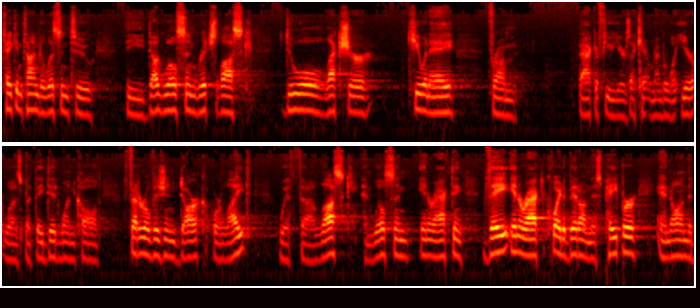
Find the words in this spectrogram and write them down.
taken time to listen to the Doug Wilson, Rich Lusk dual lecture Q&A from back a few years. I can't remember what year it was, but they did one called Federal Vision Dark or Light with uh, Lusk and Wilson interacting. They interact quite a bit on this paper and on the,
